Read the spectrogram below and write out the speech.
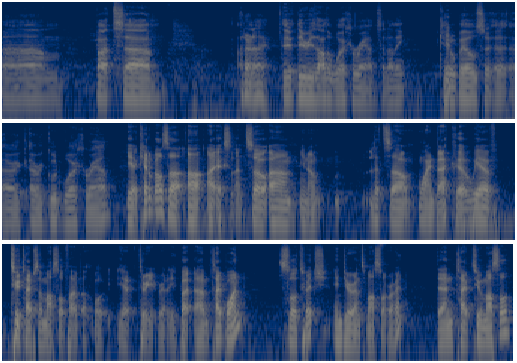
um, but um, I don't know. There, there is other workarounds, and I think kettlebells are, are, are a good workaround. Yeah, kettlebells are, are, are excellent. So, um, you know, let's uh, wind back. Uh, we have two types of muscle fiber. Well, you have three really, but um, type one, slow twitch, endurance muscle, right? Then type two muscle,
